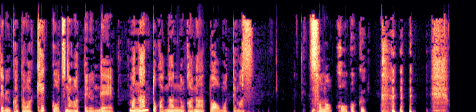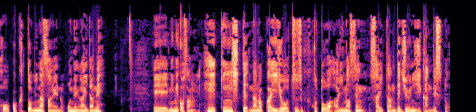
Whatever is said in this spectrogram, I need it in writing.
てる方は結構繋がってるんで、まあ、なんとかなんのかなとは思ってます。その報告。報告と皆さんへのお願いだね。えー、ミミコさん、平均して7日以上続くことはありません。最短で12時間ですと。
